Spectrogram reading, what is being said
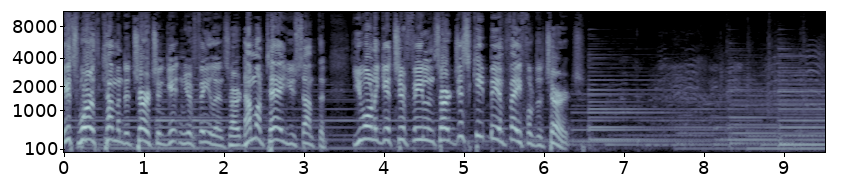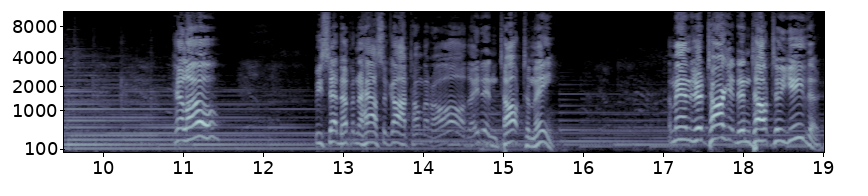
It's worth coming to church and getting your feelings hurt. And I'm going to tell you something. You want to get your feelings hurt? Just keep being faithful to church. Hello? Be sitting up in the house of God talking about, oh, they didn't talk to me. The manager at Target didn't talk to you either.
